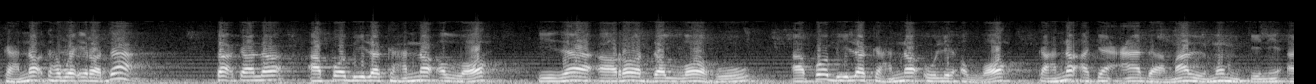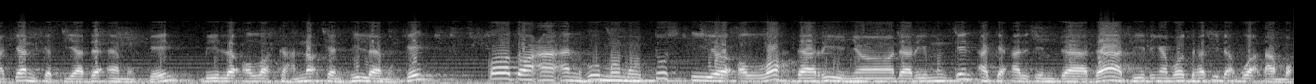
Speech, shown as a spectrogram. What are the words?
Kanak tu buat iradah. Tak kala apabila kehendak Allah iza aradallahu apabila kehendak oleh Allah kerana akan ada mal mungkin akan ketiadaan mungkin bila Allah kehendakkan hilang mungkin qata'a anhu memutus ia Allah darinya. Dari mungkin akan al-imdadati dengan Tuhan tidak buat tambah.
